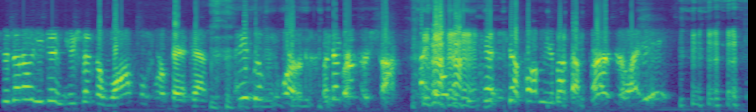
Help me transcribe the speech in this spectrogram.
She says, oh, no, you didn't. You said the waffles were fantastic. They really were, but the burger sucked. I know you can't jump on me about the burger, lady.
